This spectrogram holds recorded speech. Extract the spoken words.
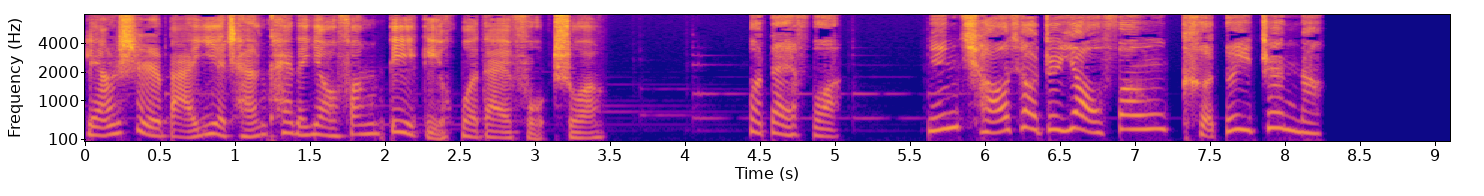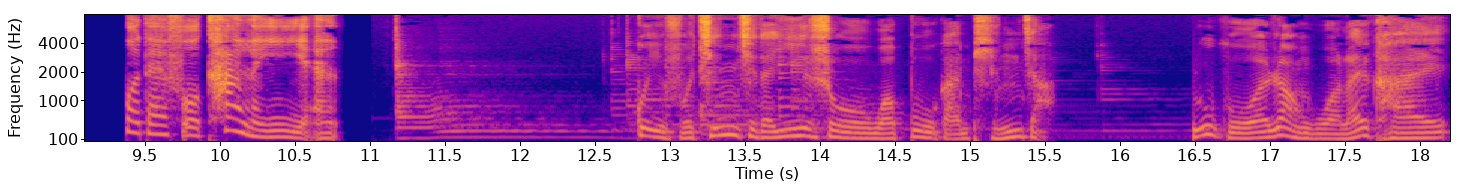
梁氏把叶禅开的药方递给霍大夫，说：“霍大夫，您瞧瞧这药方可对症呢？”霍大夫看了一眼，贵府亲戚的医术我不敢评价。如果让我来开，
